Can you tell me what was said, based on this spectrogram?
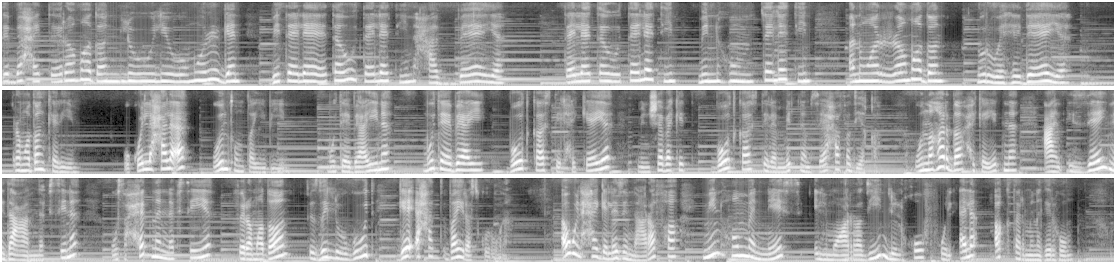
سبحة رمضان لولي ومرجان بتلاتة وتلاتين حباية. تلاتة وتلاتين منهم تلاتين أنوار رمضان نور وهداية. رمضان كريم. وكل حلقة وأنتم طيبين. متابعينا متابعي بودكاست الحكاية من شبكة بودكاست لمتنا مساحة صديقة. والنهاردة حكايتنا عن إزاي ندعم نفسنا وصحتنا النفسية في رمضان في ظل وجود جائحة فيروس كورونا. أول حاجة لازم نعرفها مين هم الناس المعرضين للخوف والقلق أكتر من غيرهم؟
